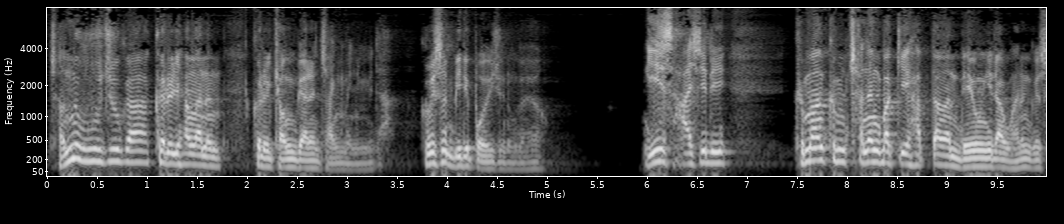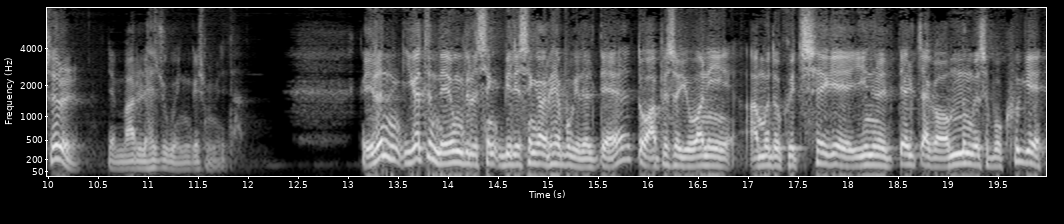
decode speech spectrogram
전 우주가 그를 향하는 그를 경배하는 장면입니다. 그것을 미리 보여주는 거예요. 이 사실이 그만큼 찬양받기에 합당한 내용이라고 하는 것을 말을 해주고 있는 것입니다. 이런 이 같은 내용들을 미리 생각을 해보게 될 때 또 앞에서 요한이 아무도 그 책에 인을 뗄 자가 없는 것을 보고 크게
